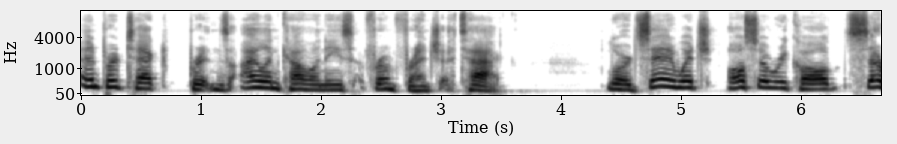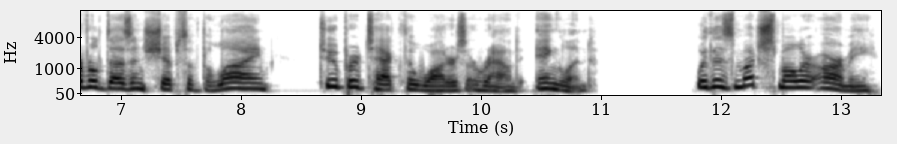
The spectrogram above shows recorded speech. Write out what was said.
and protect Britain's island colonies from French attack. Lord Sandwich also recalled several dozen ships of the line to protect the waters around England. With his much smaller army,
